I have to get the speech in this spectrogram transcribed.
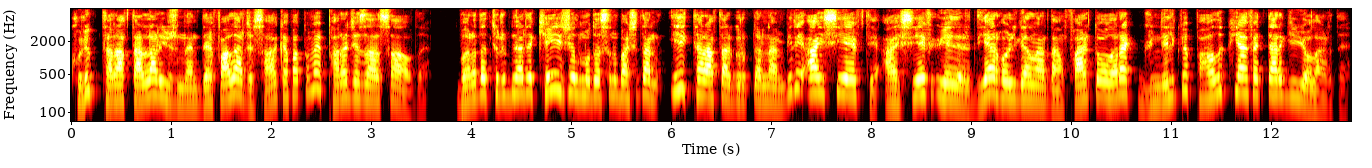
Kulüp taraftarlar yüzünden defalarca saha kapatma ve para cezası aldı. Bu arada tribünlerde casual modasını başlatan ilk taraftar gruplarından biri ICF'ti. ICF üyeleri diğer holiganlardan farklı olarak gündelik ve pahalı kıyafetler giyiyorlardı.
